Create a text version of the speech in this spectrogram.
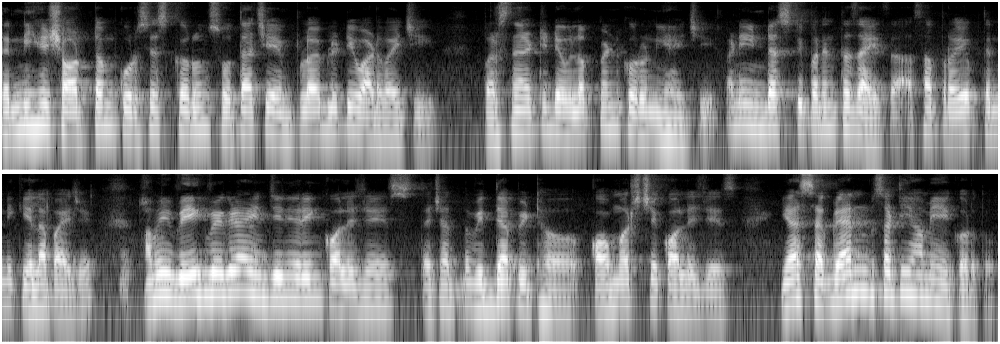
त्यांनी हे शॉर्ट टर्म कोर्सेस करून स्वतःची एम्प्लॉयबिलिटी वाढवायची पर्सनॅलिटी डेव्हलपमेंट करून घ्यायची आणि इंडस्ट्रीपर्यंत जायचं असा प्रयोग त्यांनी केला पाहिजे. आम्ही वेगवेगळ्या इंजिनिअरिंग कॉलेजेस त्याच्यात विद्यापीठं कॉमर्सचे कॉलेजेस या सगळ्यांसाठी आम्ही हे करतो.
